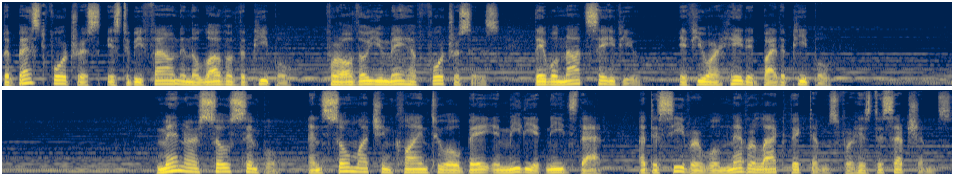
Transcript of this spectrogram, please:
the best fortress is to be found in the love of the people, for although you may have fortresses, they will not save you, if you are hated by the people. Men are so simple, and so much inclined to obey immediate needs that, a deceiver will never lack victims for his deceptions.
